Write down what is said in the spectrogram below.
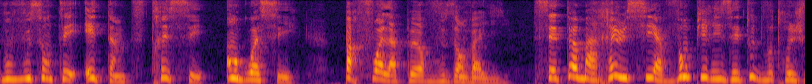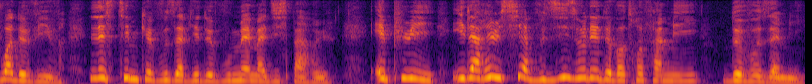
vous vous sentez éteinte, stressée, angoissée. Parfois la peur vous envahit. Cet homme a réussi à vampiriser toute votre joie de vivre, l'estime que vous aviez de vous-même a disparu. Et puis, il a réussi à vous isoler de votre famille, de vos amis.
